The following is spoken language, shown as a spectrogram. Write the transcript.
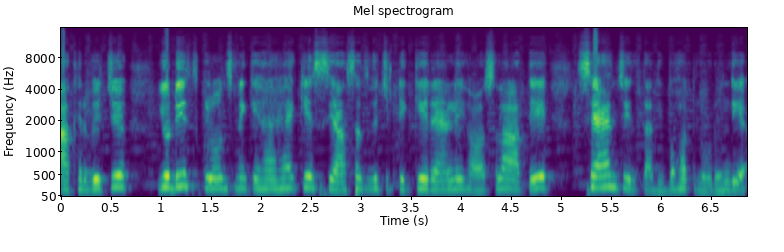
ਆਖਿਰ ਵਿੱਚ ਯੂਡਿਥ ਕਲੋਨਸ ਨੇ ਕਿਹਾ ਹੈ ਕਿ ਸਿਆਸਤ ਵਿੱਚ ਟਿੱਕੇ ਰਹਿਣ ਲਈ ਹੌਸਲਾ ਅਤੇ ਸਹਿਨਸ਼ੀਲਤਾ ਦੀ ਬਹੁਤ ਲੋੜ ਹੁੰਦੀ ਹੈ।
